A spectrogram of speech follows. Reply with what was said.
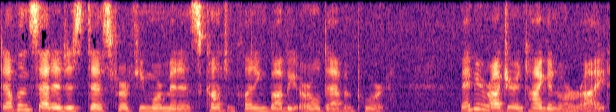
Devlin sat at his desk for a few more minutes, contemplating Bobby Earl Davenport. Maybe Roger and Tigan were right.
